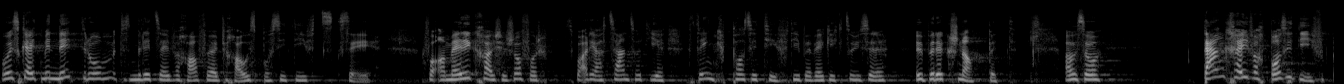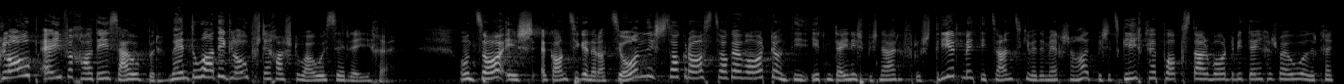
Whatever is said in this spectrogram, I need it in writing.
Und es geht mir nicht darum, dass wir jetzt einfach anfangen, einfach alles positiv zu sehen von Amerika ist ja schon vor ein paar Jahrzehnten so die Think Positive, die Bewegung zu uns übergeschnappt. Also, denk einfach positiv. Glaub einfach an dich selber. Wenn du an dich glaubst, dann kannst du alles erreichen. Und so ist eine ganze Generation ist so großgezogen worden und irgendwann bist du dann frustriert mit, die 20, wenn du merkst, aha, du bist jetzt gleich kein Popstar geworden, wie du denkst, oder kein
